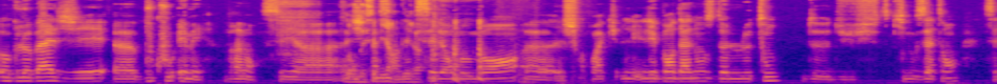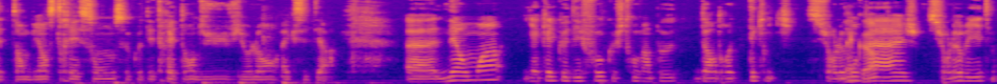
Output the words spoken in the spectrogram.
au global, j'ai euh, beaucoup aimé, vraiment. C'est euh, Bon, c'est bien, un déjà. excellent moment. Je crois que les, les bandes annonces donnent le ton de du ce qui nous attend, cette ambiance très sombre, ce côté très tendu, violent, etc. Euh, néanmoins, il y a quelques défauts que je trouve un peu d'ordre technique sur le montage, sur le rythme.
